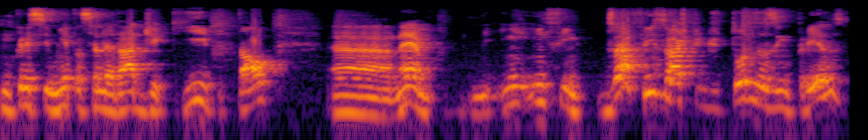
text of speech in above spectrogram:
com crescimento acelerado de equipe e tal, uh, né? Enfim, desafios, eu acho que de todas as empresas.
